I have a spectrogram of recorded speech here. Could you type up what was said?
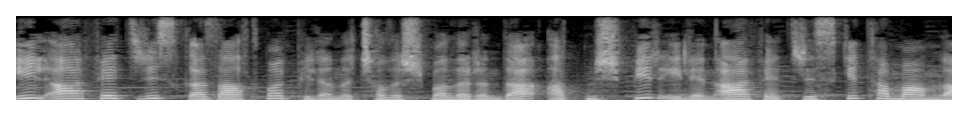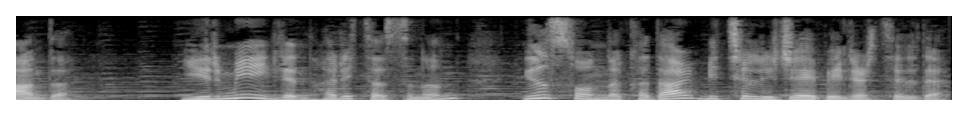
İl Afet Risk Azaltma Planı çalışmalarında 61 ilin afet riski tamamlandı. 20 ilin haritasının yıl sonuna kadar bitirileceği belirtildi.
